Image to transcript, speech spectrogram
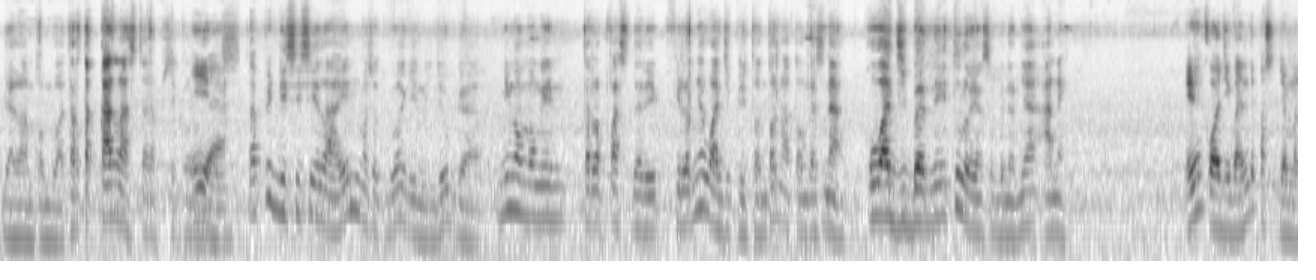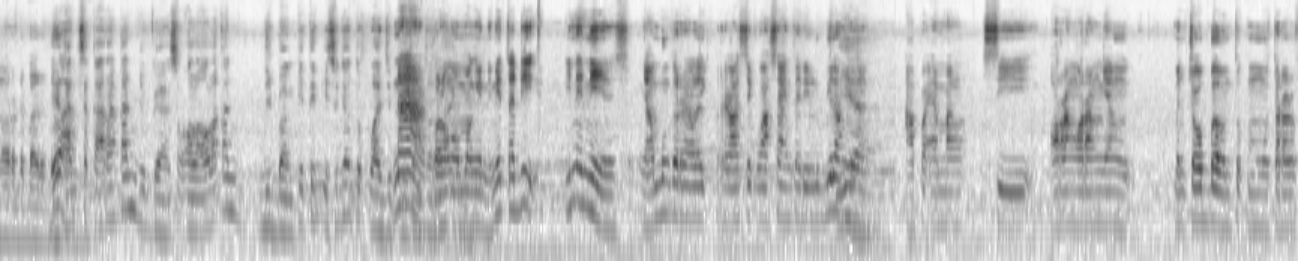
dalam pembuat tertekan lah secara psikologis. Iya. Tapi di sisi lain maksud gua gini juga. Ini ngomongin terlepas dari filmnya wajib ditonton atau enggak. Nah, kewajibannya itu loh yang sebenarnya aneh. ini kewajiban itu pas zaman orde baru Ya doang kan sekarang kan juga seolah-olah kan dibangkitin isunya untuk wajib Nah, ditonton kalau lagi. ngomongin ini tadi, ini nih nyambung ke rela- relasi kuasa yang tadi lu bilang Iya. nih. Apa emang si orang-orang yang mencoba untuk memutar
